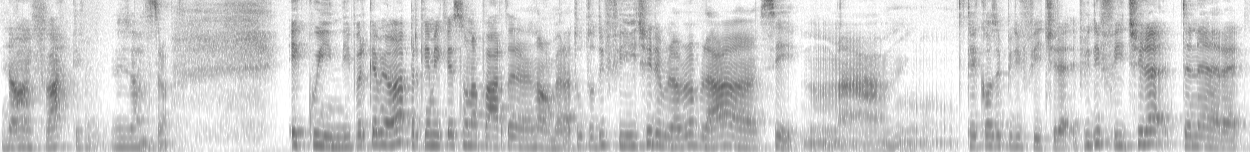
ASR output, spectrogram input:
No, infatti, disastro. E quindi, perché mia perché mi ha chiesto una parte, no, ma era tutto difficile, bla bla bla, sì, ma che cosa è più difficile? È più difficile tenere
